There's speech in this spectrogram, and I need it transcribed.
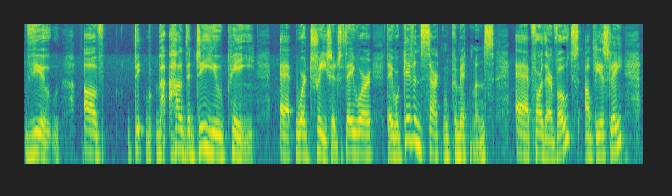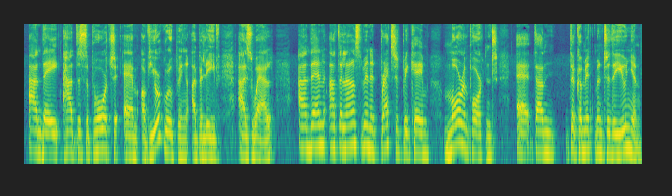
view of the, how the DUP uh, were treated. They were they were given certain commitments uh, for their votes, obviously, and they had the support um, of your grouping, I believe, as well. And then at the last minute, Brexit became more important uh, than the commitment to the union.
